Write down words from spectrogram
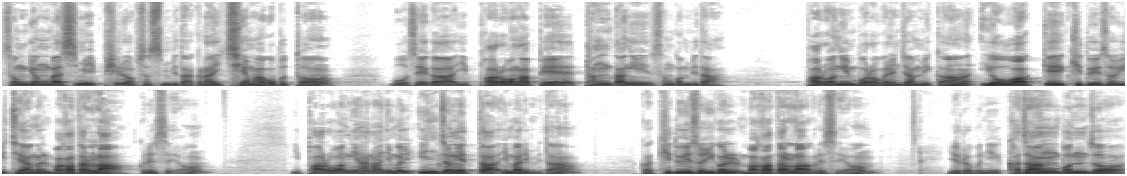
성경 말씀이 필요 없었습니다. 그러나 이 체험하고부터 모세가 이 바로 왕 앞에 당당히 선 겁니다. 바로 왕이 뭐라고 했는지 압니까? 여호와께 기도해서 이 재앙을 막아달라 그랬어요. 이 바로 왕이 하나님을 인정했다 이 말입니다. 그러니까 기도해서 이걸 막아달라 그랬어요. 여러분이 가장 먼저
